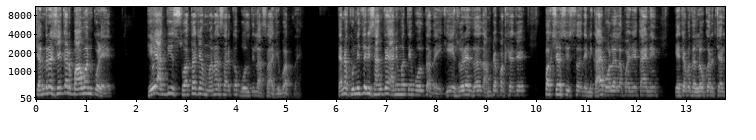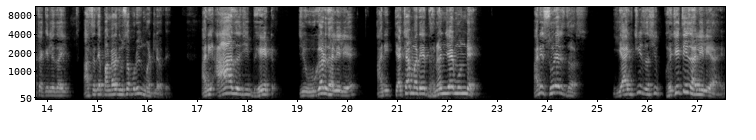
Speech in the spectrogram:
चंद्रशेखर बावनकुळे हे अगदी स्वतःच्या मनासारखं बोलतील असं अजिबात नाही. त्यांना कुणीतरी सांगते आणि मग ते बोलतात आहे की सूर्य जज आमच्या पक्षाचे पक्षशिस्त त्यांनी काय बोलायला पाहिजे काय नाही याच्याबद्दल लवकर चर्चा केली जाईल. असं ते पंधरा दिवसापूर्वीच म्हटले होते. आणि आज जी भेट जी उघड झालेली आहे आणि त्याच्यामध्ये धनंजय मुंडे आणि सुरेश धस यांची जशी फजिती झालेली आहे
